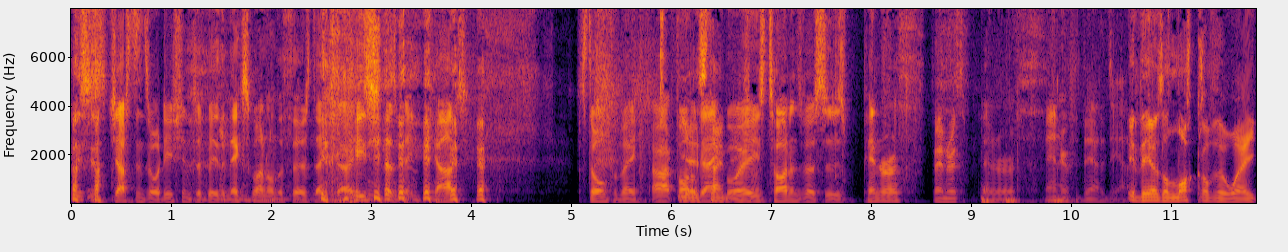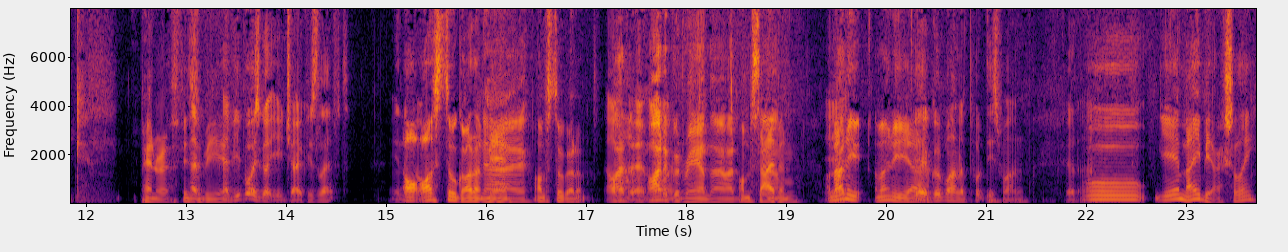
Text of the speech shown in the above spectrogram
this is Justin's audition to be the next one on the Thursday show. He's just been cut. Storm for me. All right, final Yeah, game, same boys. Titans versus Penrith. Penrith. Penrith. Penrith without a doubt. if there was a lock of the week, Penrith. This Have, be have it. you boys got your jokers left? In the Oh, knock? I've still got them. No. Yeah, I've still got them. I've I had, I had a good round though. I'd, I'm saving. um, I'm yeah. only. I'm only. Uh, Yeah, a good one to put this one. Good. Oh, yeah, maybe actually.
